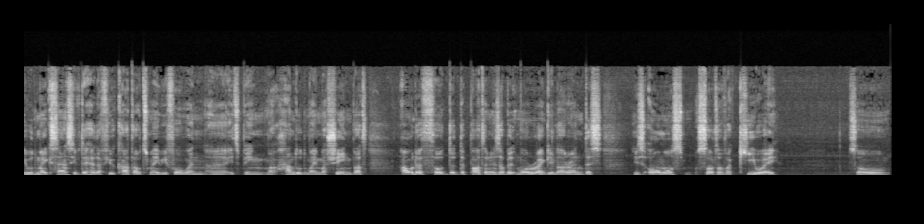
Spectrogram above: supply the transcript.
It would make sense if they had a few cutouts maybe for when uh, it's being handled by machine, but I would have thought that the pattern is a bit more regular and this is almost sort of a keyway. So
